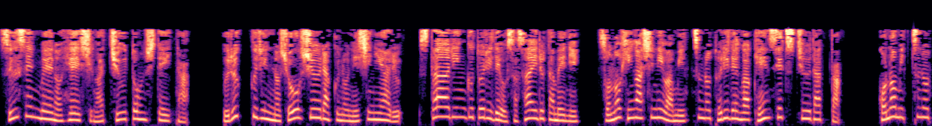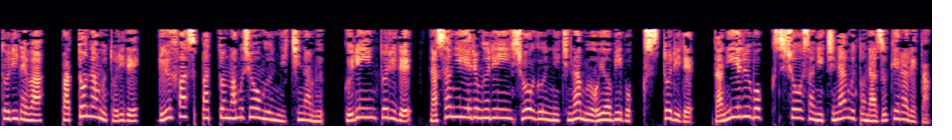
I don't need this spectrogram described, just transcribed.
数千名の兵士が駐屯していた。ブルックリンの小集落の西にあるスターリング砦を支えるために、その東には3つの砦が建設中だった。この3つの砦は、パットナム砦、ルーファス・パットナム将軍にちなむ、グリーン砦、ナサニエル・グリーン将軍にちなむ及びボックス砦、ダニエル・ボックス少佐にちなむと名付けられた。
